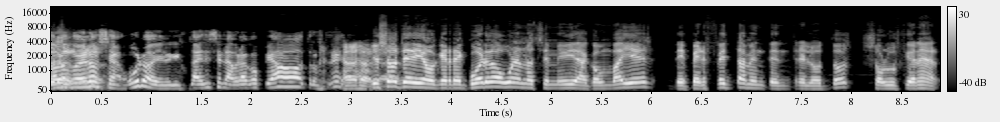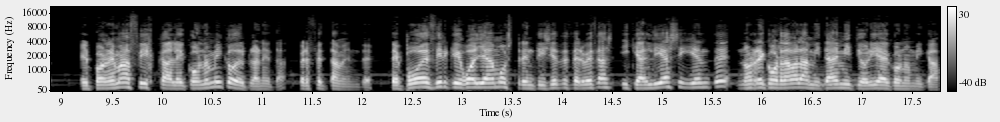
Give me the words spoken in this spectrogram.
Pablo Coelho seguro. Y el que ese se le habrá copiado a otros tres. Claro, Yo solo claro. te digo que recuerdo alguna noche en mi vida con Valles de perfectamente entre los dos solucionar el problema fiscal económico del planeta. Perfectamente. Te puedo decir que igual llevamos 37 cervezas y que al día siguiente no recordaba la mitad de mi teoría económica.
